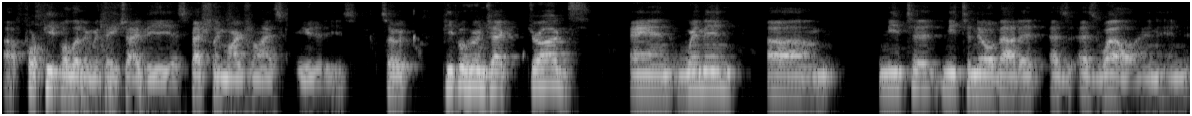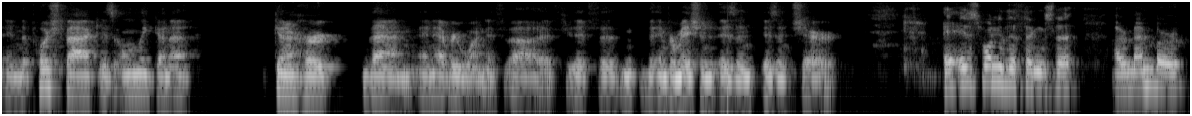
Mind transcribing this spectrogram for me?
uh, for people living with HIV, especially marginalized communities. So people who inject drugs and women um, need to need to know about it as as well. And and, and the pushback is only gonna gonna hurt them and everyone if uh, if if the, the information isn't isn't shared. It is one of the things that I remember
